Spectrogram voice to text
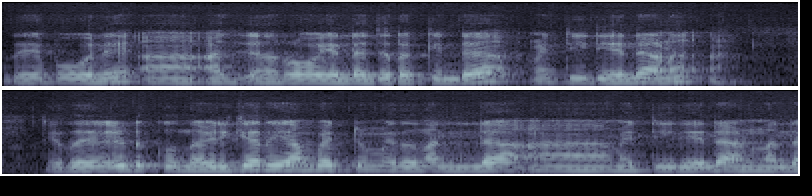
അതേപോലെ റോയൽ അജറക്കിന്റെ മെറ്റീരിയലാണ് ഇത് എടുക്കുന്നവർക്ക് അറിയാൻ പറ്റും. ഇത് നല്ല മെറ്റീരിയലാണ് നല്ല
